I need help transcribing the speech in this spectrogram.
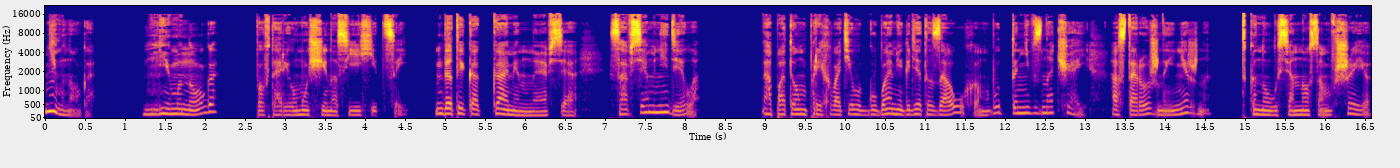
Немного». «Немного?» — повторил мужчина с ехидцей. «Да ты как каменная вся. Совсем не дело» а потом прихватил губами где-то за ухом, будто невзначай, осторожно и нежно, ткнулся носом в шею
